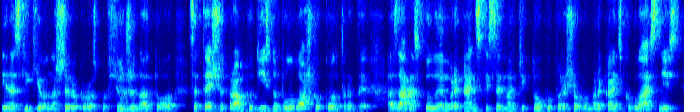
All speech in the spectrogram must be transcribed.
і наскільки вона широко розповсюджена, то це те, що Трампу дійсно було важко контрити. А зараз, коли американський сегмент Тіктоку перейшов в американську власність.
